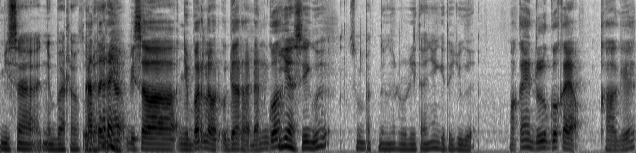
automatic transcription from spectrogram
Bisa nyebar lewat udara katanya ya? bisa nyebar lewat udara dan gua iya sih gue sempat dengar beritanya gitu juga makanya dulu gua kayak kaget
